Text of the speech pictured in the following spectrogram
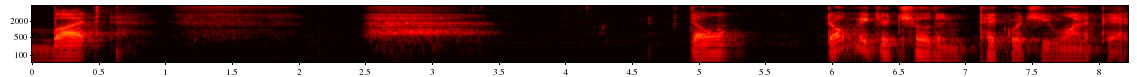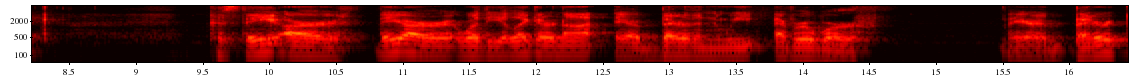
But don't don't make your children pick what you want to pick. Cuz they are they are whether you like it or not, they are better than we ever were. They are better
